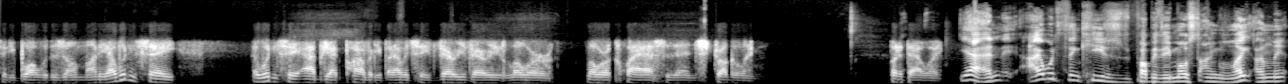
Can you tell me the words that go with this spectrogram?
that he bought with his own money. I wouldn't say I wouldn't say abject poverty, but I would say very very lower lower class and struggling. Put it that way. Yeah, and I would think he's probably the most unlike, unli-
